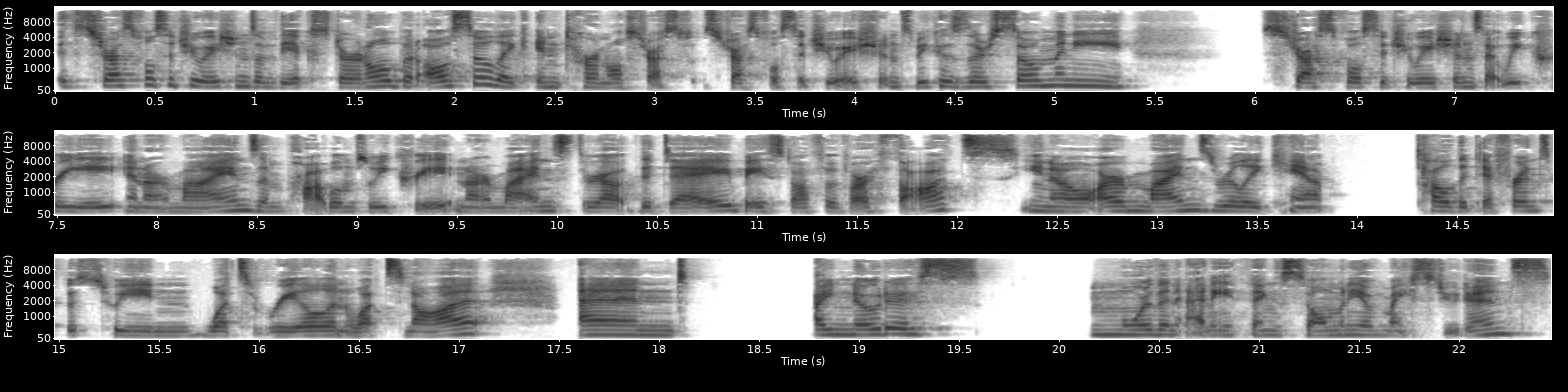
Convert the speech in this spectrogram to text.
it's stressful situations of the external, but also like internal stress stressful situations because there's so many stressful situations that we create in our minds and problems we create in our minds throughout the day based off of our thoughts. You know, our minds really can't tell the difference between what's real and what's not. And I notice more than anything, so many of my students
